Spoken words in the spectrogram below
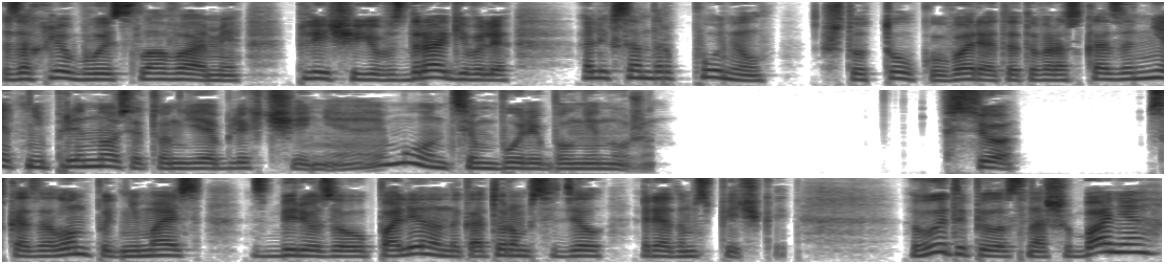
захлебываясь словами, плечи ее вздрагивали. Александр понял, что толку Варе от этого рассказа нет, не приносит он ей облегчения, ему он тем более был не нужен. «Все», — сказал он, поднимаясь с березового полена, на котором сидел рядом с печкой. «Вытопилась наша баня.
